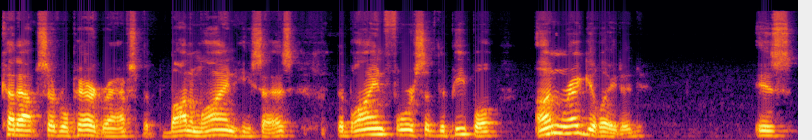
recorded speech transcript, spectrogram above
cut out several paragraphs, but the bottom line, he says, the blind force of the people, unregulated, is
